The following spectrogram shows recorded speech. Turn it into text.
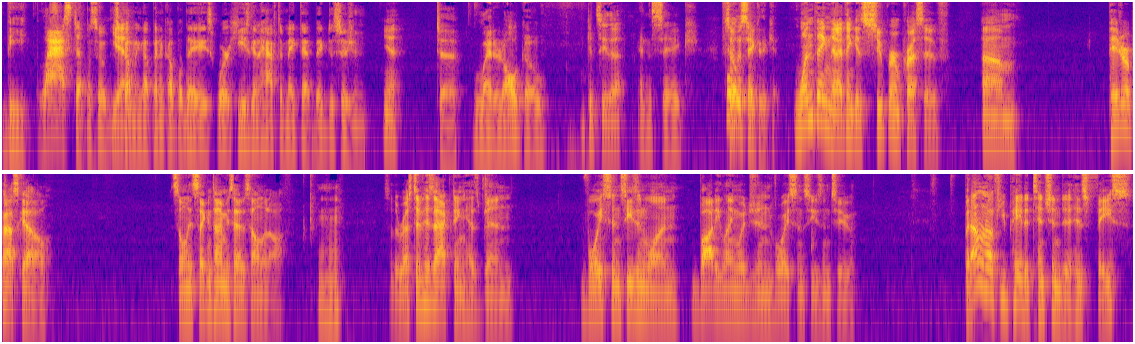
the last episode that's Yeah. coming up in a couple days where he's going to have to make that big decision Yeah, to let it all go I could see that. in the sake for So- the sake of the kid. One thing that I think is super impressive, um, Pedro Pascal. It's only the second time he's had his helmet off. Mhm. So the rest of his acting has been voice in season one, body language and voice in season two. But I don't know if you paid attention to his face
